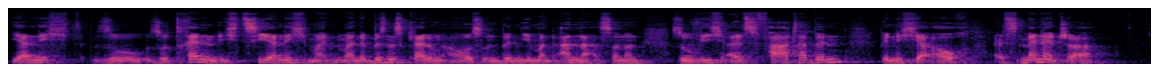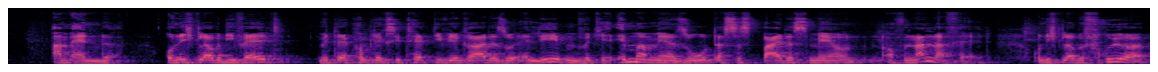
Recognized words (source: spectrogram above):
ja nicht so, so trennen. Ich ziehe ja nicht mein, meine Businesskleidung aus und bin jemand anders, sondern so wie ich als Vater bin, bin ich ja auch als Manager am Ende. Und ich glaube, die Welt mit der Komplexität, die wir gerade so erleben, wird ja immer mehr so, dass es beides mehr aufeinander fällt. Und ich glaube, früher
